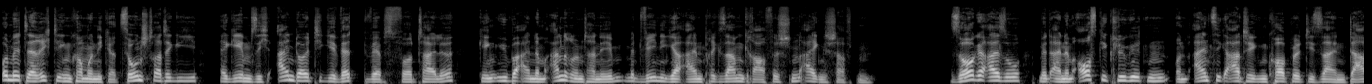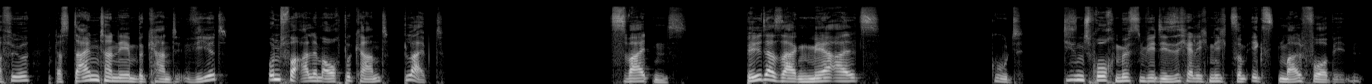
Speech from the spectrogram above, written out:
und mit der richtigen Kommunikationsstrategie ergeben sich eindeutige Wettbewerbsvorteile gegenüber einem anderen Unternehmen mit weniger einprägsamen grafischen Eigenschaften. Sorge also mit einem ausgeklügelten und einzigartigen Corporate Design dafür, dass dein Unternehmen bekannt wird und vor allem auch bekannt bleibt. Zweitens. Bilder sagen mehr als Gut, diesen Spruch müssen wir dir sicherlich nicht zum x-ten Mal vorbeten.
